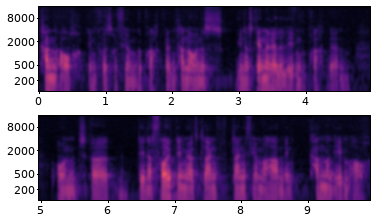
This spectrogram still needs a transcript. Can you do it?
kann auch in größere Firmen gebracht werden, kann auch in das, in das generelle Leben gebracht werden. Und äh, den Erfolg, den wir als klein, kleine Firma haben, den kann man eben auch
